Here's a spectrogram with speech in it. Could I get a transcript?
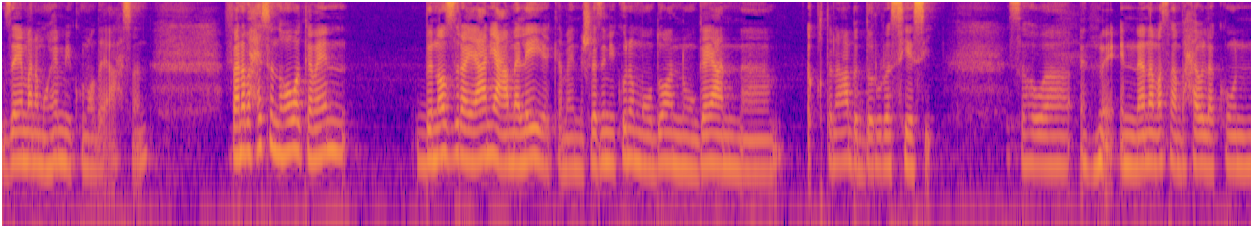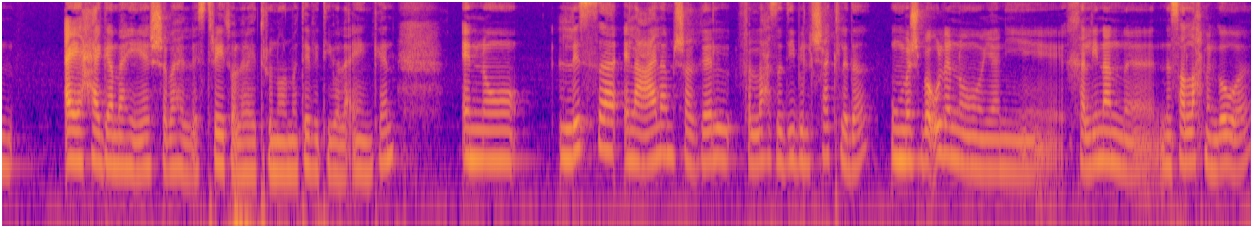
زي ما أنا مهم يكون وضعي أحسن. فأنا بحس إن هو كمان بنظرة يعني عملية كمان مش لازم يكون الموضوع إنه جاي عن اقتناع بالضرورة السياسي. بس هو إن, إن أنا مثلا بحاول أكون أي حاجة ما هياش شبه ال straight ولا ال heteronormativity ولا أيا كان إنه لسه العالم شغال في اللحظة دي بالشكل ده ومش بقول إنه يعني خلينا نصلح من جوه.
